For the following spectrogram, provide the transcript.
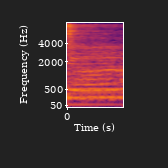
your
